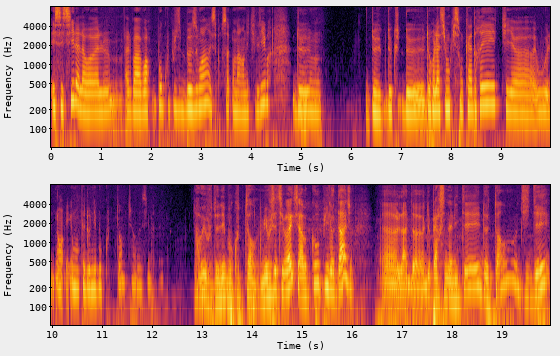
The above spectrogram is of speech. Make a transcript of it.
et Cécile, elle, elle, elle, va avoir beaucoup plus besoin, et c'est pour ça qu'on a un équilibre, de, mm de, de, de, relations qui sont cadrées, qui, euh, où, on peut donner beaucoup de temps. Tiens, aussi. Ah oui, vous donnez beaucoup de temps. Mais vous êtes, c'est vrai que c'est un copilotage euh, là, de, de, personnalité, de temps, d'idées.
